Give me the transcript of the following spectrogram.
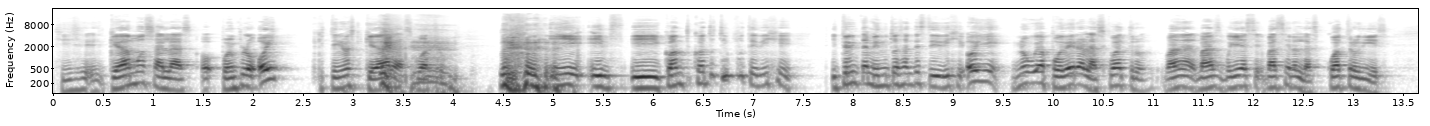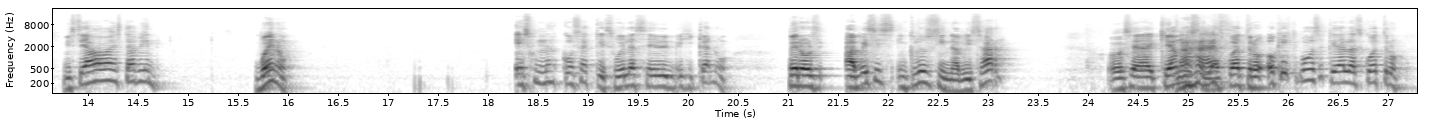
Si quedamos a las, por ejemplo, hoy teníamos que quedar a las 4. y, y, y ¿cuánto, ¿cuánto, tiempo te dije? Y 30 minutos antes te dije, oye, no voy a poder a las 4, va a, voy a va a ser a las 4.10. Y dice, ah, está bien. Bueno, es una cosa que suele hacer el mexicano, pero a veces incluso sin avisar. O sea, quedamos a las cuatro. Ok, vamos a quedar a las cuatro.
